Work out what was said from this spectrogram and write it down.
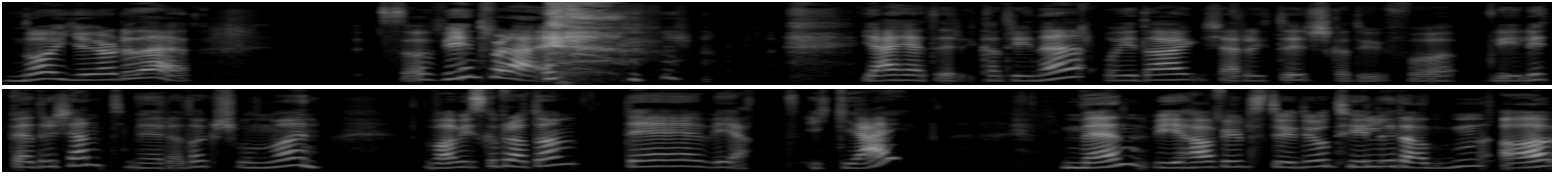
Nå gjør du det! Så fint for deg. Jeg heter Katrine, og i dag, kjære lytter, skal du få bli litt bedre kjent med redaksjonen vår. Hva vi skal prate om, det vet ikke jeg. Men vi har fylt studio til randen av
